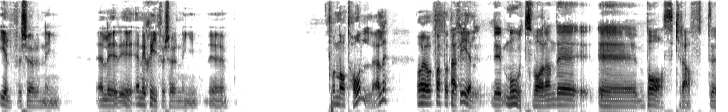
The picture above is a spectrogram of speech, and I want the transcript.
elförsörjning eller eh, energiförsörjning eh, på något håll, eller? Har jag fattat det fel? Det motsvarande eh, baskraft eh,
